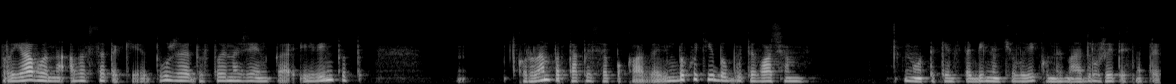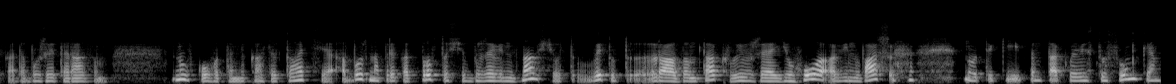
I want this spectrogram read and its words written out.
проявлена, але все-таки дуже достойна жінка. І він тут королем Пентаклі себе показує. Він би хотів би бути вашим ну, таким стабільним чоловіком, не знаю, дружитись, наприклад, або жити разом ну в кого там яка ситуація, або ж, наприклад, просто щоб вже він знав, що от ви тут разом, так, ви вже його, а він ваш, ну такі пентакливі стосунки.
